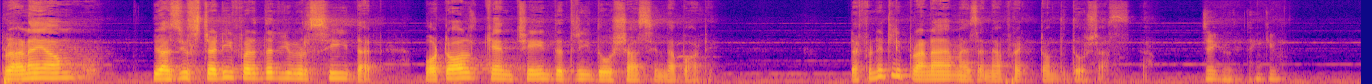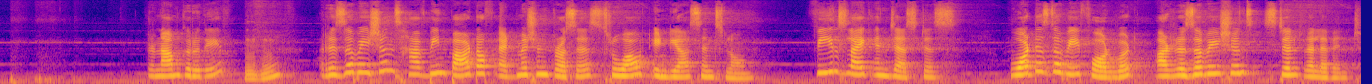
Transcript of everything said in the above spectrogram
Pranayam, you, as you study further, you will see that what all can change the three doshas in the body. Definitely, pranayam has an effect on the doshas. Yeah. jai guru thank you Pranam Gurudev. Mhm. Reservations have been part of admission process throughout India since long. Feels like injustice. What is the way forward? Are reservations still relevant?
